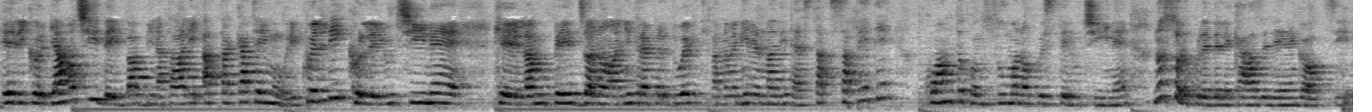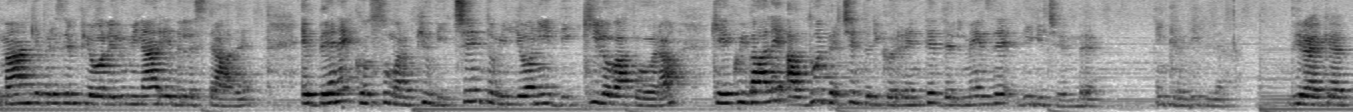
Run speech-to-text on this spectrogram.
E ricordiamoci dei babbi natali attaccati ai muri, quelli con le lucine che lampeggiano ogni 3x2 che ti fanno venire il mal di testa. Sapete quanto consumano queste lucine? Non solo quelle delle case e dei negozi, ma anche per esempio le luminarie delle strade. Ebbene, consumano più di 100 milioni di kilowattora, che equivale al 2% di corrente del mese di dicembre. Incredibile. Direi che è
